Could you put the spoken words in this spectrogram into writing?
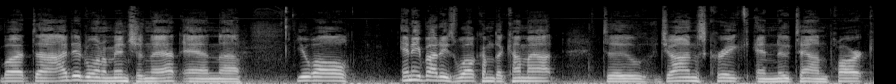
But uh, I did want to mention that, and uh, you all, anybody's welcome to come out to Johns Creek and Newtown Park.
